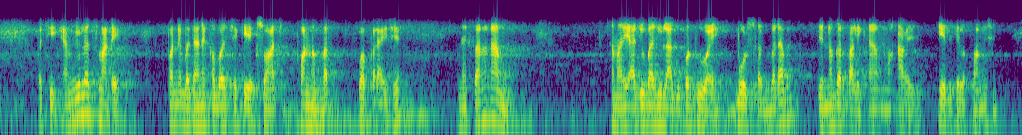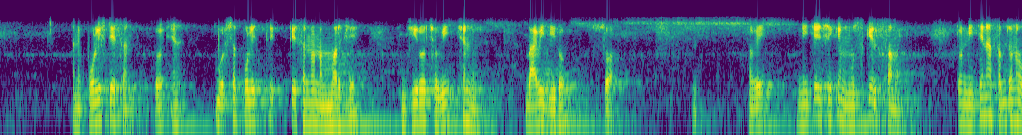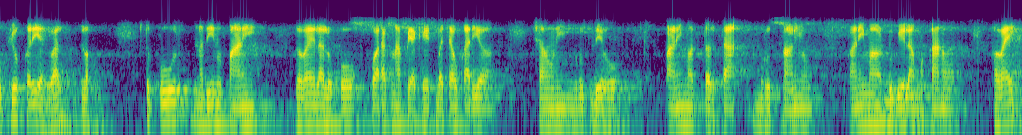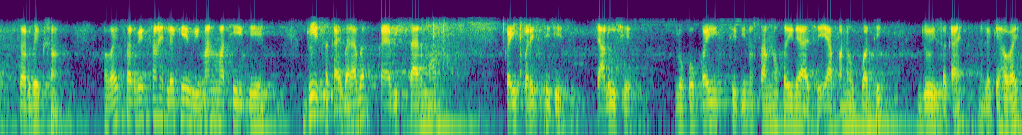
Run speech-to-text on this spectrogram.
પછી એમ્બ્યુલન્સ માટે આપણને બધાને ખબર છે કે એકસો આઠ ફોન નંબર વપરાય છે. અને સરનામું તમારી આજુબાજુ લાગુ પડતું હોય બોરસદ, બરાબર? જે નગરપાલિકામાં આવે છે, એ રીતે લખવાનું છે. અને પોલીસ સ્ટેશન, તો એ બોરસદ પોલીસ સ્ટેશનનો નંબર છે જીરો છવ્વીસ છન્નું બાવીસ જીરો સો હવે નીચે છે કે મુશ્કેલ સમય. તો નીચેના શબ્દોનો ઉપયોગ કરી અહેવાલ લખો. તો પૂર, નદીનું પાણી, ઘવાયેલા લોકો, ખોરાકના પેકેટ, બચાવ કાર્ય, છાવણી, મૃતદેહો, પાણીમાં તરતા મૃત પ્રાણીઓ, પાણીમાં ડૂબેલા મકાનો, હવાઈ સર્વેક્ષણ. હવાઈ સર્વેક્ષણ એટલે કે વિમાનમાંથી જે જોઈ શકાય, બરાબર? કયા વિસ્તારમાં કઈ પરિસ્થિતિ ચાલુ છે, લોકો કઈ સ્થિતિનો સામનો કરી રહ્યા છે એ આપણને ઉપરથી જોઈ શકાય, એટલે કે હવાઈ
